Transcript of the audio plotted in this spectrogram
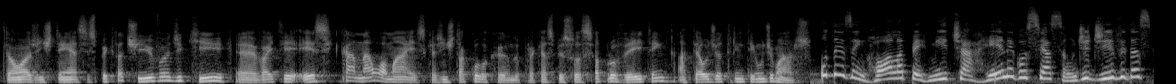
Então a gente tem essa expectativa de que é, vai ter esse canal a mais que a gente está colocando para que as pessoas aproveitem até o dia 31 de março. O desenrola permite a renegociação de dívidas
